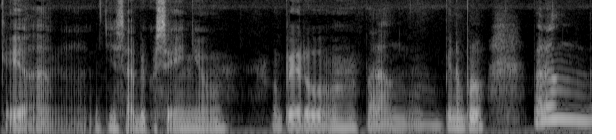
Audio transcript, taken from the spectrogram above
Kaya, yung sabi ko sa inyo, pero parang pinapro parang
